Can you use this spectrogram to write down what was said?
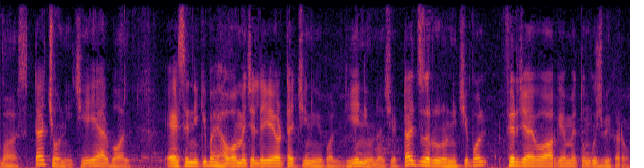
बस टच होनी चाहिए यार बॉल ऐसे नहीं कि भाई हवा में चले गए और टच ही नहीं हुई बॉल ये नहीं होना चाहिए। टच ज़रूर होनी चाहिए बॉल फिर जाए वो आगे में, तुम कुछ भी करो।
